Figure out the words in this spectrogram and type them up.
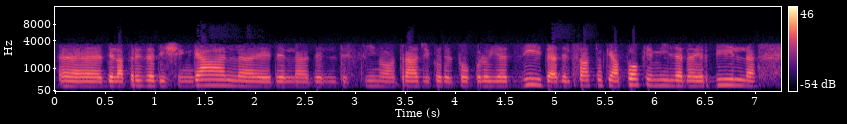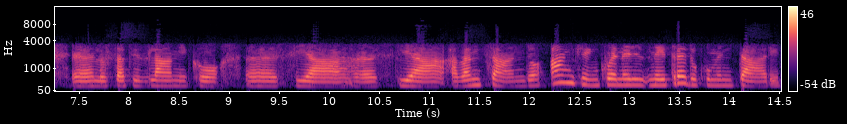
eh, della presa di Shingal e del, del, destino tragico del popolo Yazida, del fatto che a poche miglia da Erbil lo Stato islamico sia eh, stia avanzando, anche que- nel, nei tre documentari eh,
